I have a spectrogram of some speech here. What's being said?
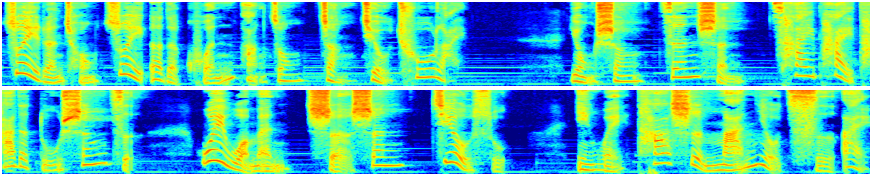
罪人从罪恶的捆绑中拯救出来。永生真神差派他的独生子为我们舍身救赎。因为他是满有慈爱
